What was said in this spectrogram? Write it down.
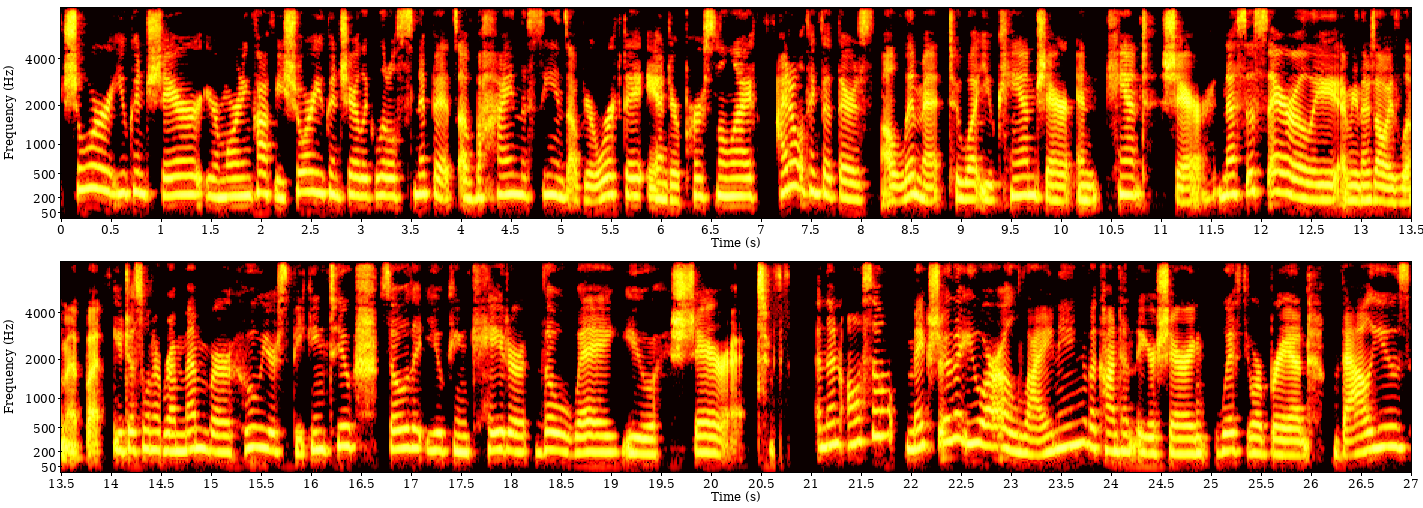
Sure, you can share your morning coffee. Sure, you can share like little snippets of behind the scenes of your workday and your personal life. I don't think that there's a limit to what you can share and can't share necessarily. I mean, there's always limit, but you just want to remember who you're speaking to so that you can cater the way you share it. And then also make sure that you are aligning the content that you're sharing with your brand values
